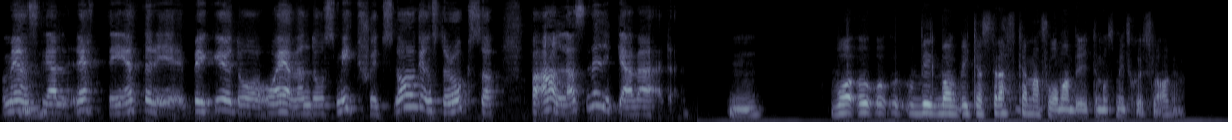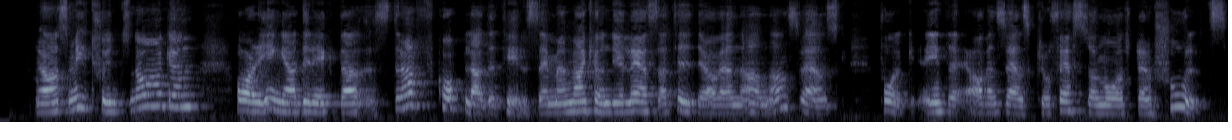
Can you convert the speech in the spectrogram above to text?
Och mänskliga mm. rättigheter bygger ju då, och även då smittskyddslagen står också på allas lika värde. Mm. vilka straff kan man få om man bryter mot smittskyddslagen? Ja, smittskyddslagen har inga direkta straff kopplade till sig, men man kunde ju läsa tidigare av en annan svensk folk, inte av en svensk professor, Mårten Schultz,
